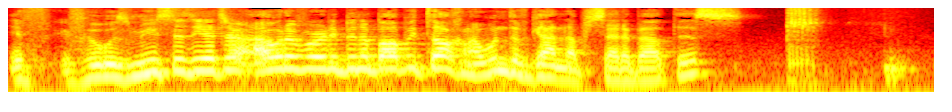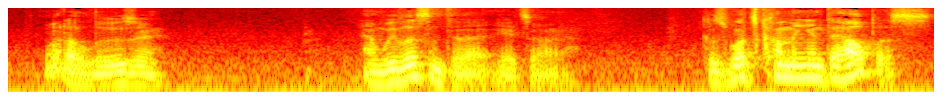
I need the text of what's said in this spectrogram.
If, if it was me, says the answer, I would have already been a bal bitachon. I wouldn't have gotten upset about this. What a loser. And we listen to that, Yetzer Hara. Because what's coming in to help us?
